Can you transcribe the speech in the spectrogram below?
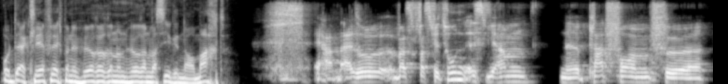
und erklär vielleicht bei den Hörerinnen und Hörern, was ihr genau macht. Ja, also was, was wir tun ist, wir haben eine Plattform für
